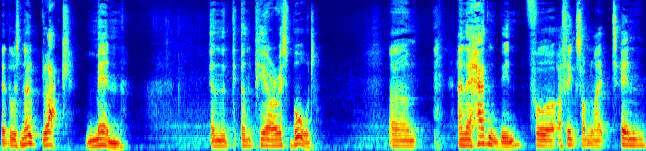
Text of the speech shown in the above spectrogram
that there was no black men in the in the PRS board, um, and there hadn't been for I think something like 10,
